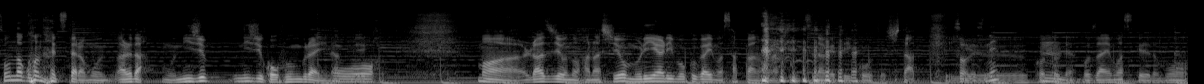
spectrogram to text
そんなこんなやってたらもうあれだ。もう20 25分ぐらいになってまあラジオの話を無理やり僕が今サッカーの話につなげていこうとしたっていうことではございますけれども、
